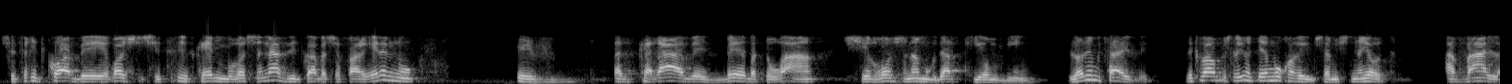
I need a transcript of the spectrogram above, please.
שצריך לתקוע בראש, שצריך להתקיים בראש שנה, זה לתקוע בשופר. אין לנו אזכרה והסבר בתורה שראש שנה מוגדר כיום דין. לא נמצא את זה. זה כבר בשלבים יותר מאוחרים, שהמשניות אבל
